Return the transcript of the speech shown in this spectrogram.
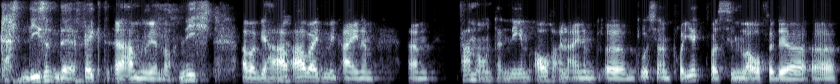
das, diesen Effekt äh, haben wir noch nicht, aber wir ja. arbeiten mit einem ähm, Pharmaunternehmen auch an einem äh, größeren Projekt, was im Laufe der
